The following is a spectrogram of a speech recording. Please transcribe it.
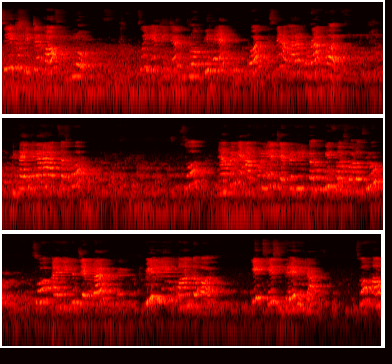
see the picture of globe. So ये पिक्चर ग्लोब की है और इसमें हमारा पूरा अर्थ दिखाई दे रहा है आप सबको। So, यहाँ पे मैं आपको ये चैप्टर रीड करूँगी first all of you so I read the chapter we live on the earth it is very large so हम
